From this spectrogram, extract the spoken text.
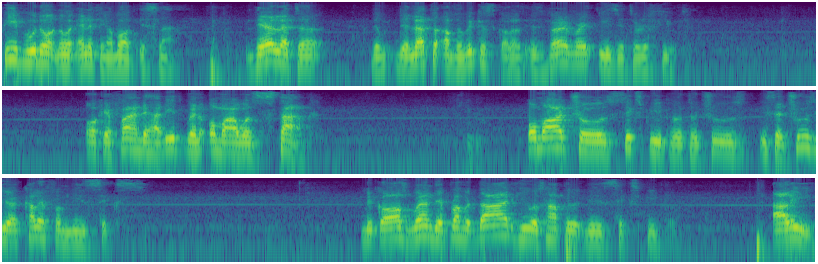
People who don't know anything about Islam. Their letter, the, the letter of the wicked scholars, is very, very easy to refute. Okay, find the hadith when Omar was stabbed. Omar chose six people to choose. He said, Choose your caliph from these six. Because when the Prophet died, he was happy with these six people Ali,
